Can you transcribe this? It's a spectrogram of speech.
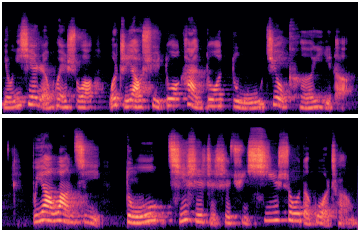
有一些人会说，我只要去多看多读就可以了，不要忘记。读其实只是去吸收的过程，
